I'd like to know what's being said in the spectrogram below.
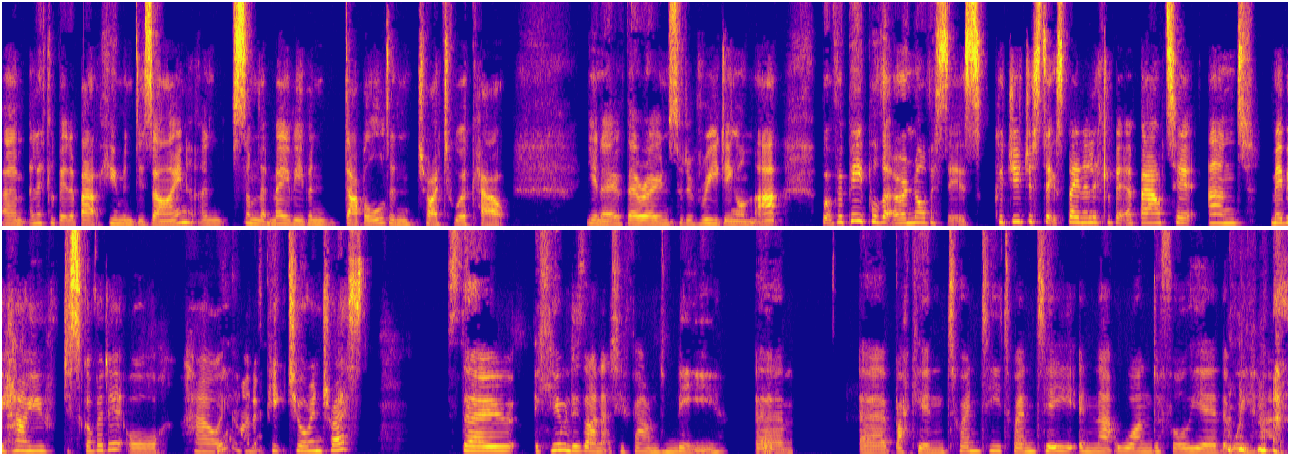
um, a little bit about human design, and some that maybe even dabbled and tried to work out you know their own sort of reading on that. But for people that are novices could you just explain a little bit about it and maybe how you've discovered it or how yeah. it kind of piqued your interest? So human design actually found me um, uh, back in 2020 in that wonderful year that we had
